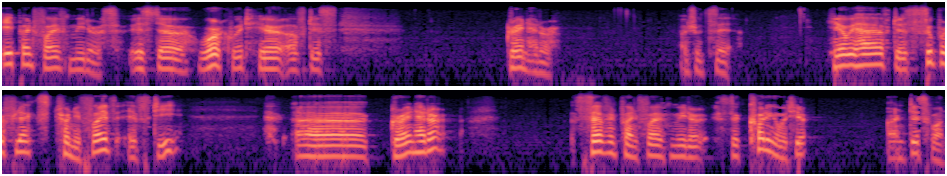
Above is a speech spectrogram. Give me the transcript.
8.5 meters is the work width here of this grain header, I should say. Here we have the Superflex 25 FT uh, grain header. 7.5 meter is the cutting width here on this one.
